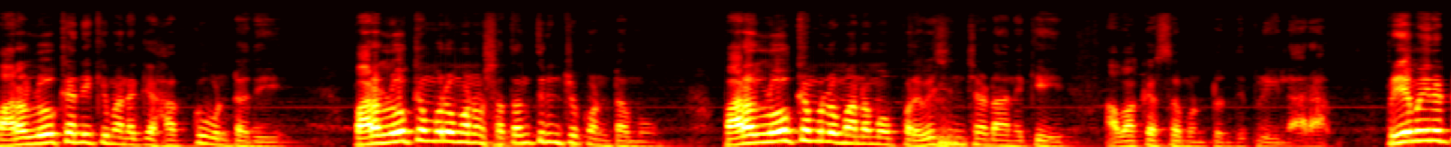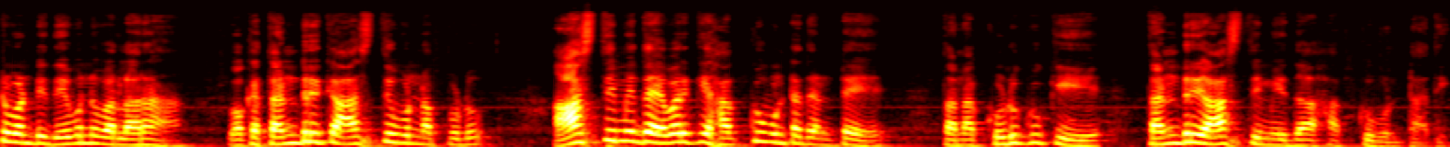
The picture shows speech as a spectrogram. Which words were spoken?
పరలోకానికి మనకి హక్కు ఉంటుంది. పరలోకములో మనం స్వతంత్రించుకుంటాము. పరలోకములో మనము ప్రవేశించడానికి అవకాశం ఉంటుంది ప్రియులారా. ప్రియమైనటువంటి దేవుని వల్లారా ఒక తండ్రికి ఆస్తి ఉన్నప్పుడు ఆస్తి మీద ఎవరికి హక్కు ఉంటుందంటే తన కొడుకుకి తండ్రి ఆస్తి మీద హక్కు ఉంటుంది.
